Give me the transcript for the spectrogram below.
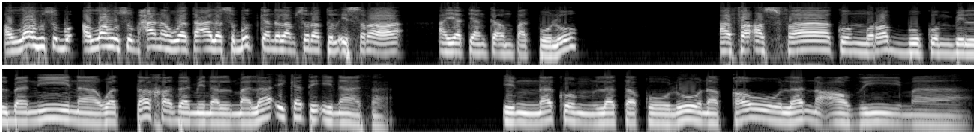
Allah, sub Allah subhanahu wa ta'ala sebutkan dalam suratul Isra ayat yang ke-40. Afa asfakum rabbukum bil banina wattakhadha minal malaikati inatha innakum lataquluna qawlan azima.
